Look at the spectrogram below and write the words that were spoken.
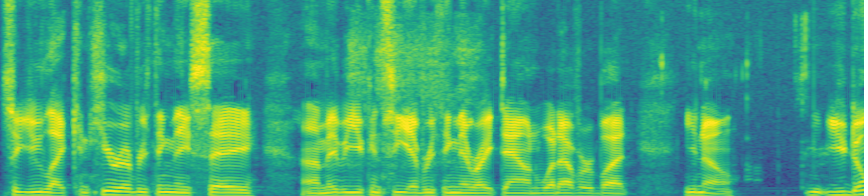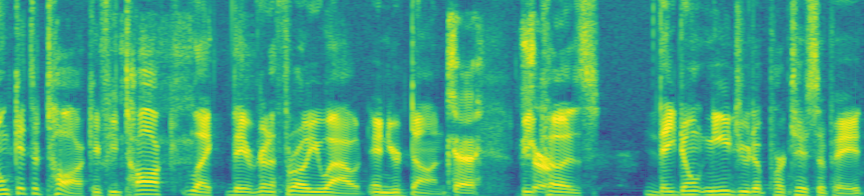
so you like can hear everything they say. Uh, maybe you can see everything they write down, whatever. But you know, you don't get to talk. If you talk, like they're going to throw you out and you're done. Okay, sure. because they don't need you to participate.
